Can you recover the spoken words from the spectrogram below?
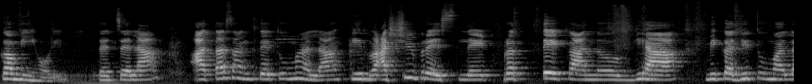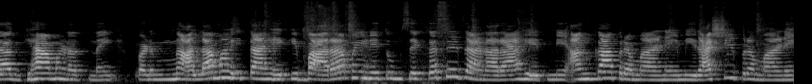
कमी होईल. तर चला आता सांगते तुम्हाला की राशी ब्रेसलेट प्रत्येकानं घ्या. मी कधी तुम्हाला घ्या म्हणत नाही. पण मला माहीत आहे की बारा महिने तुमचे कसे जाणार आहेत? मी अंकाप्रमाणे मी राशीप्रमाणे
